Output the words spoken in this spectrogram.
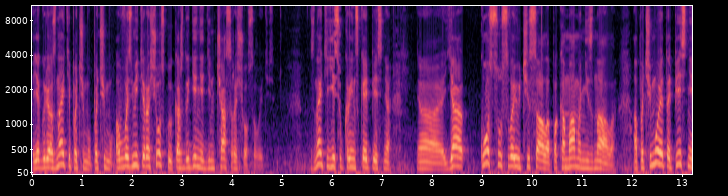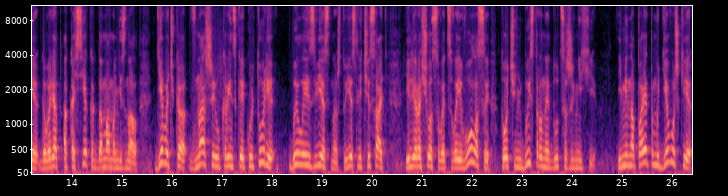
Я говорю, а знаете почему? Почему? А вы возьмите расческу и каждый день один час расчесываетесь. Знаете, есть украинская песня «Э, «Я косу свою чесала, пока мама не знала». А почему этой песне говорят о косе, когда мама не знала? Девочка в нашей украинской культуре было известно, что если чесать или расчесывать свои волосы, то очень быстро найдутся женихи. Именно поэтому девушки,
